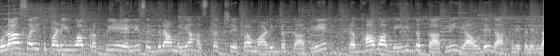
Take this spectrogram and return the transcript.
ಮುಡಾ ಸೈಟ್ ಪಡೆಯುವ ಪ್ರಕ್ರಿಯೆಯಲ್ಲಿ ಸಿದ್ದರಾಮಯ್ಯ ಹಸ್ತಕ್ಷೇಪ ಮಾಡಿದ್ದಕ್ಕಾಗ್ಲಿ, ಪ್ರಭಾವ ಬೀರಿದ್ದಕ್ಕಾಗ್ಲಿ ಯಾವುದೇ ದಾಖಲೆಗಳಿಲ್ಲ.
